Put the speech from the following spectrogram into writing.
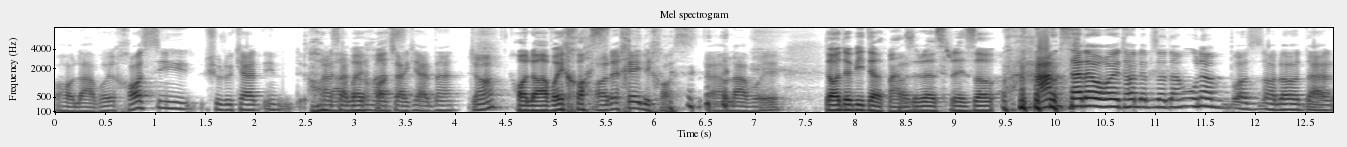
حال هوای خاصی شروع کرد این مسئله رو مطرح کردن. جان؟ حال هوای خاص. آره خیلی خاص. حال هوای داد و بیداد منظور از رضا. همسر آقای طالب زادم اونم باز حالا در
